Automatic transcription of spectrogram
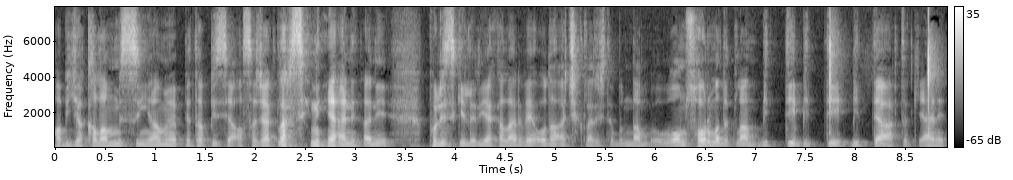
Abi yakalanmışsın ya müebbet hapis ya asacaklar seni yani. Hani polis gelir yakalar ve o da açıklar işte bundan oğlum sormadık lan. Bitti bitti bitti artık. Yani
